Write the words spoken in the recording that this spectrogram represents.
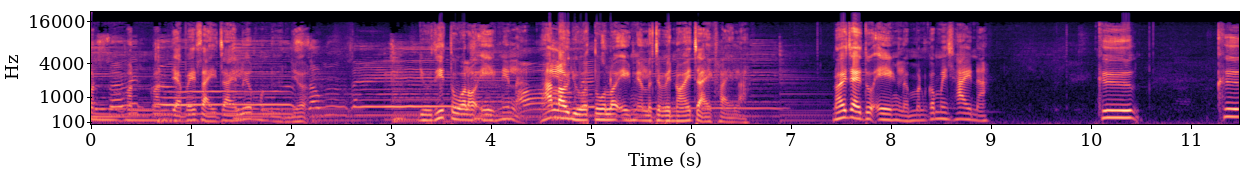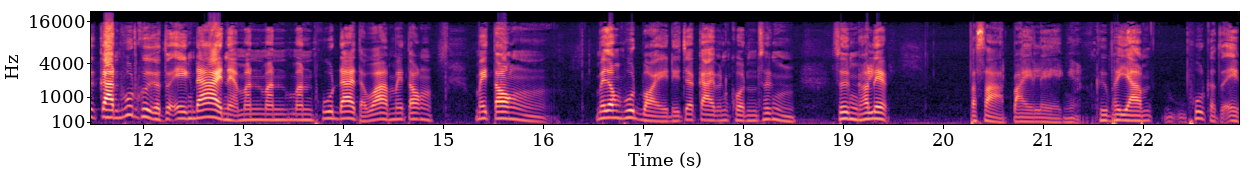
มันมันมันอย่าไปใส่ใจเรื่องคนอื่นเยอะ อยู่ที่ตัวเราเองนี่แหละ ถ้าเราอยู่กับตัวเราเองเนี่ยเราจะไปน้อยใจใครล่ะ น้อยใจตัวเองเหรอมันก็ไม่ใช่นะ คือคือการพูดคุยกับตัวเองได้เนี่ย มันมันมันพูดได้แต่ว่าไม่ต้องไม่ต้องไม่ต้องพูดบ่อยเดี๋ยวจะกลายเป็นคนซึ่งซึ่งเขาเรียกประสาทไปเลยอย่างเงี้ยคือพยายามพูดกับตัวเอง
